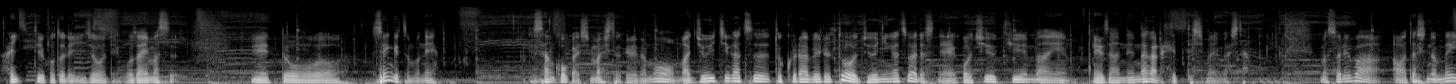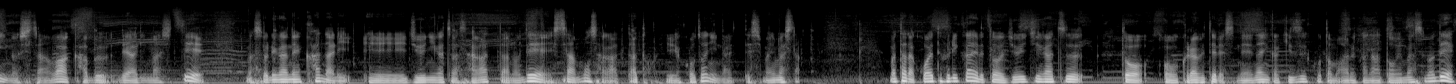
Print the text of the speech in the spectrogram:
はい、ということで以上でございます。えっ、ー、と、先月もね、参考会しましたけれども、まあ、11月と比べると12月はですね59万円、えー、残念ながら減ってしまいました、まあ、それは私のメインの資産は株でありまして、まあ、それがねかなり、えー、12月は下がったので資産も下がったということになってしまいました、まあ、ただこうやって振り返ると11月と比べてですね何か気づくこともあるかなと思いますので、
